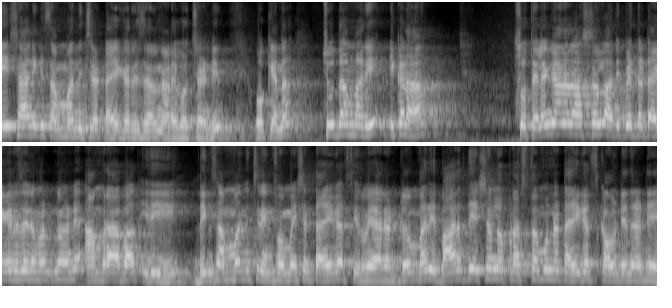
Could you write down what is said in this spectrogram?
దేశానికి సంబంధించిన టైగర్ రిజర్వ్ని అడగొచ్చండి. ఓకేనా? చూద్దాం మరి ఇక్కడ. సో తెలంగాణ రాష్ట్రంలో అతిపెద్ద టైగర్ రిజర్వ్ అంటున్నామండి అమ్రాబాద్. ఇది దీనికి సంబంధించిన ఇన్ఫర్మేషన్ టైగర్స్ ఇరవై ఆరు అంటున్నాం. మరి భారతదేశంలో ప్రస్తుతం ఉన్న టైగర్స్ కౌంట్ ఏంటంటే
